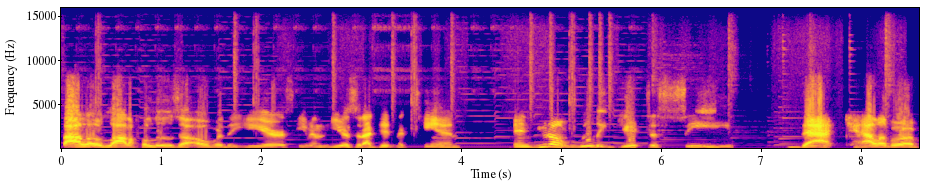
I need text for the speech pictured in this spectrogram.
followed Lollapalooza over the years, even the years that I didn't attend. and you don't really get to see that caliber of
